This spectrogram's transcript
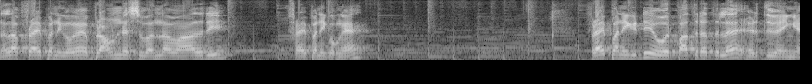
நல்லா ஃப்ரை பண்ணிக்கோங்க. ப்ரௌன்னஸ் வந்த மாதிரி ஃப்ரை பண்ணிக்கோங்க. ஃப்ரை பண்ணிக்கிட்டு ஒரு பாத்திரத்தில் எடுத்து வைங்க.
